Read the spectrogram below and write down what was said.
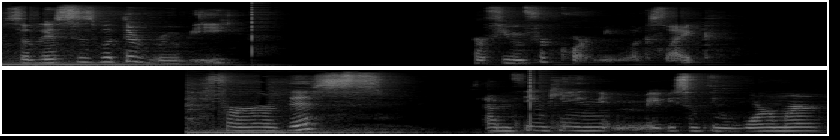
So this is what the ruby perfume for Kourtney looks like. For this, I'm thinking maybe something warmer,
